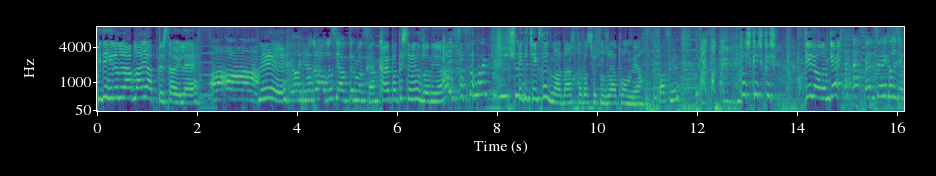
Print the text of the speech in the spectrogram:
Bir de Hiranur ablan yaptırsa öyle. Aa. Ne? Anneler ablası yaptırmasın. Kalp atışları hızlanıyor. Salak. Pedi çekseydin oradan üstüne basıyorsunuz rahat olmuyor. Basmıyorum. Bak bak bak. Koş koş koş. Gel oğlum gel. ben de seni yakalayacağım.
